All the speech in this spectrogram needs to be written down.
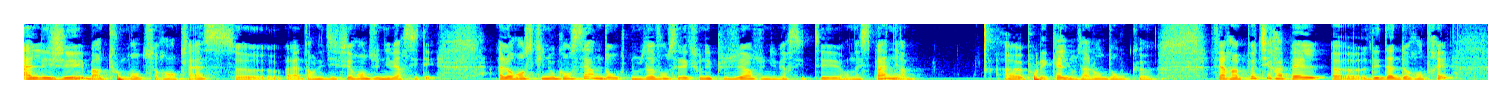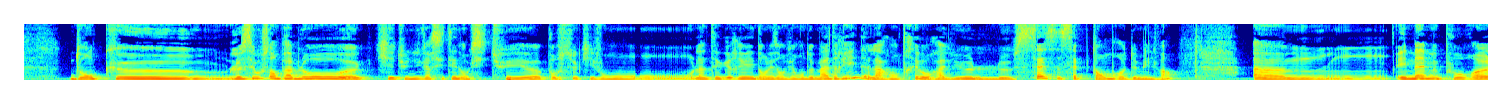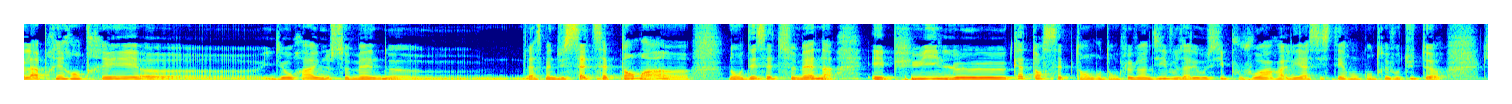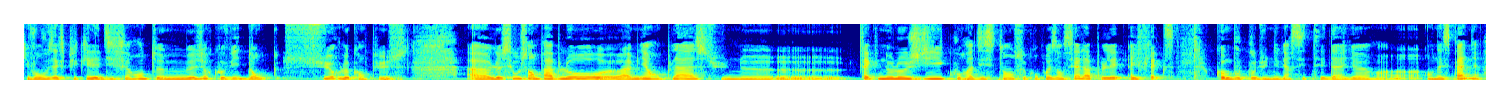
allégé, ben, tout le monde sera en classe euh, dans les différentes universités. Alors en ce qui nous concerne, donc nous avons sélectionné plusieurs universités en Espagne. Euh, pour lesquelles nous allons donc euh, faire un petit rappel des dates de rentrée. Donc le CEU San Pablo, qui est une université donc située pour ceux qui vont l'intégrer dans les environs de Madrid, la rentrée aura lieu le 16 septembre 2020. Euh, et même pour euh, la pré-rentrée, euh, il y aura une semaine, la semaine du 7 septembre, hein, donc dès cette semaine. Et puis le 14 septembre, donc le lundi, vous allez aussi pouvoir aller assister, rencontrer vos tuteurs qui vont vous expliquer les différentes mesures Covid donc sur le campus. Euh, le CEU San Pablo euh, a mis en place une euh, technologie cours à distance, cours présentiel appelée iFlex, comme beaucoup d'universités d'ailleurs en Espagne.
